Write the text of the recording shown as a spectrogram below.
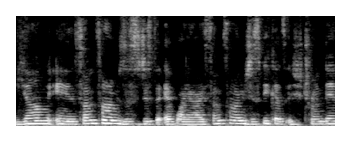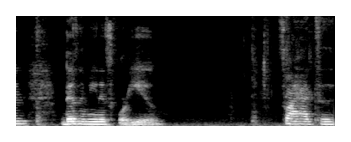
yum and sometimes this is just a FYI. Sometimes just because it's trending doesn't mean it's for you. So I had to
